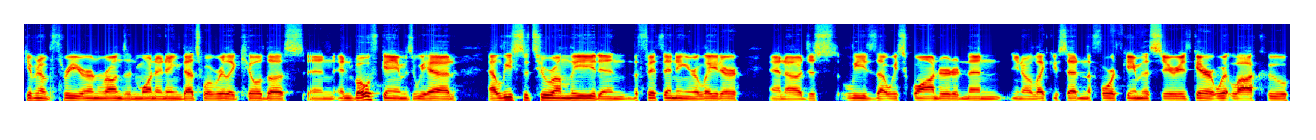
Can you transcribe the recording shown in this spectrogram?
giving up three earned runs in one inning. That's what really killed us. And in both games, we had at least a two run lead in the fifth inning or later and uh, just leads that we squandered. And then, you know, like you said, in the fourth game of the series, Garrett Whitlock, who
